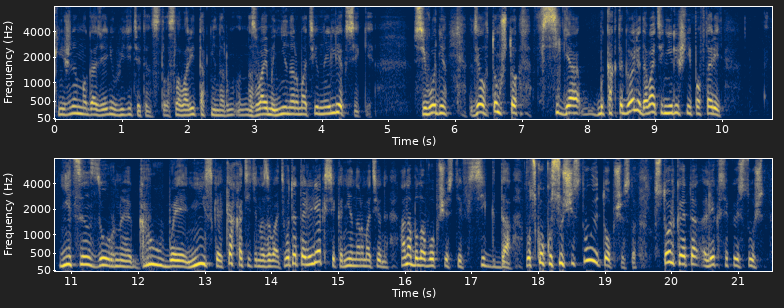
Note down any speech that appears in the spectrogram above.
книжном магазине увидеть, это словари так ненорм, называемой ненормативной лексики. Сегодня дело в том, что все, мы как-то говорили, давайте не лишнее повторить нецензурная, грубая, низкая, как хотите называть. Вот эта лексика ненормативная, она была в обществе всегда. Вот сколько существует общество, столько эта лексика и существует.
